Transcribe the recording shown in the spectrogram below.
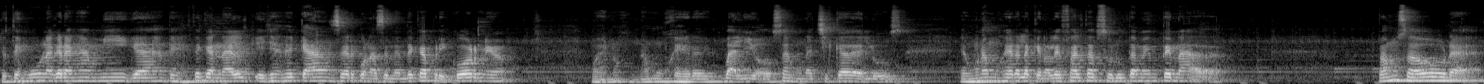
yo tengo una gran amiga de este canal, ella es de cáncer con ascendente Capricornio bueno, una mujer valiosa, una chica de luz, es una mujer a la que no le falta absolutamente nada. Vamos ahora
